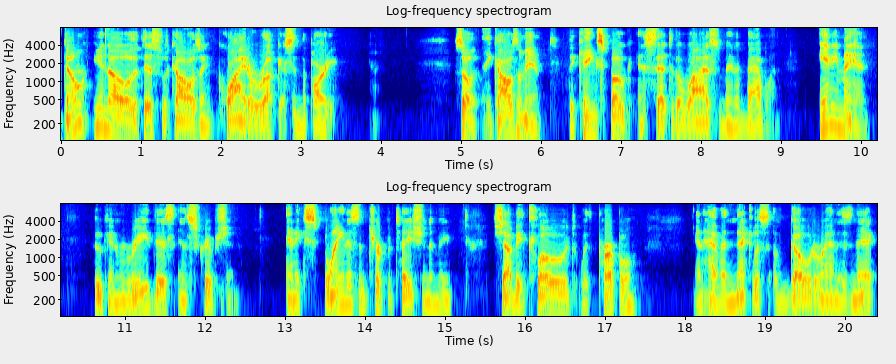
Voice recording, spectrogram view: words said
Don't you know that this was causing quite a ruckus in the party? So he calls them in. The king spoke and said to the wise men of Babylon, Any man who can read this inscription and explain its interpretation to me shall be clothed with purple and have a necklace of gold around his neck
